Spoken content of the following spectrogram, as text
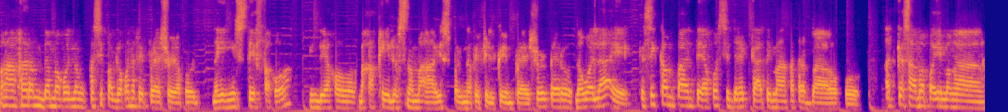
makakaramdam ako ng, kasi pag ako nape-pressure ako, nagiging stiff ako. Hindi ako makakilos na maayos pag nafe-feel ko yung pressure. Pero nawala eh. Kasi kampante ako, si Direk Cathy, mga katrabaho ko. At kasama pa yung mga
